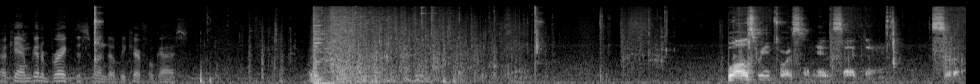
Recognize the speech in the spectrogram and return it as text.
Okay, I'm gonna break this window. Be careful, guys. Wall's reinforced on the other side there. So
